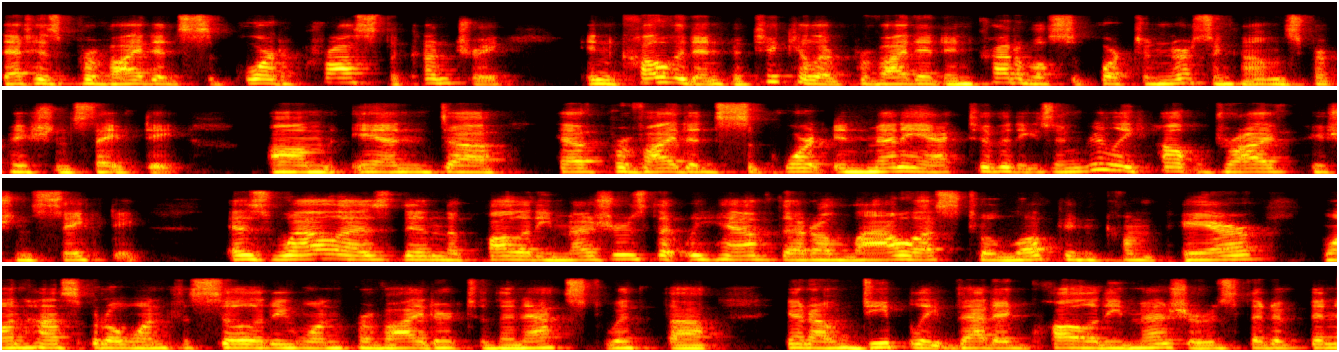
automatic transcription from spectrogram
that has provided support across the country. In COVID in particular, provided incredible support to nursing homes for patient safety um, and uh, have provided support in many activities and really helped drive patient safety as well as then the quality measures that we have that allow us to look and compare one hospital, one facility, one provider to the next with, the, you know, deeply vetted quality measures that have been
